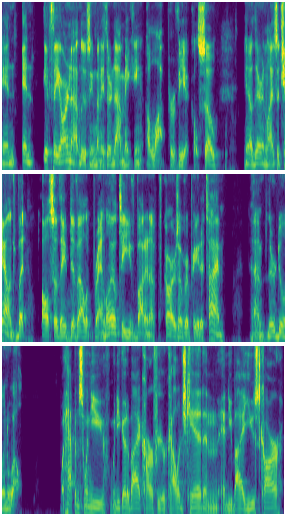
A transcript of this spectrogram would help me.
And and if they are not losing money, they're not making a lot per vehicle. So, you know, therein lies the challenge. But also, they've developed brand loyalty. You've bought enough cars over a period of time. Um, they're doing well. What happens when you when you go to buy a car for your college kid and and you buy a used car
